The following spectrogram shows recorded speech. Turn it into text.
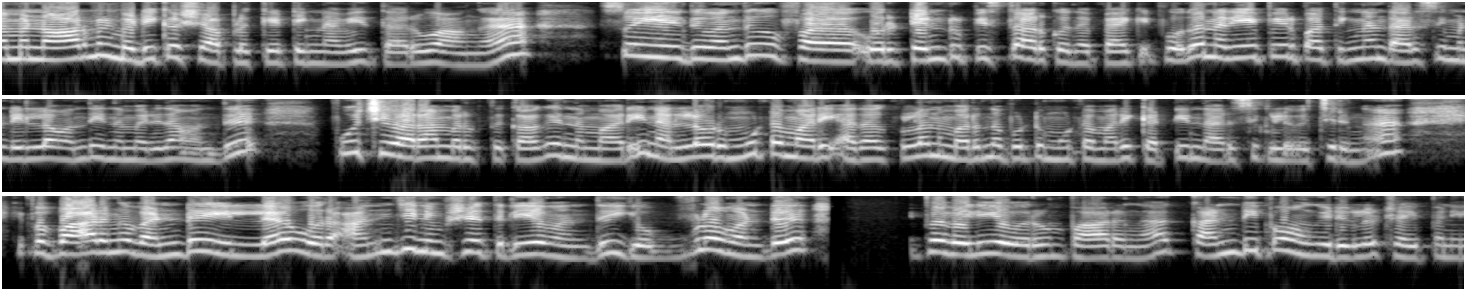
நம்ம நார்மல் மெடிக்கல் ஷாப்பில் கேட்டிங்கனாவே தருவாங்க. ஸோ இது வந்து ஃப ஒரு டென் ருபீஸ் தான் இருக்கும் இந்த பேக்கெட் பொதுவாக நிறைய பேர் பார்த்திங்கன்னா இந்த அரிசி மண்டியெலாம் வந்து இந்த மாதிரி தான் வந்து பூச்சி வராமல் இருக்கிறதுக்காக இந்த மாதிரி நல்ல ஒரு மூட்டை மாதிரி அதுக்குள்ளே அந்த மருந்தை போட்டு மூட்டை மாதிரி கட்டி இந்த அரிசிக்குள்ளே வச்சுருங்க. இப்போ பாருங்கள் வண்டு இல்லை ஒரு அஞ்சு நிமிஷத்துலேயே வந்து எவ்வளோ வண்டு இப்போ வெளியே வரும் பாருங்கள் கண்டிப்பாக உங்கள் வீடுகளில் ட்ரை பண்ணி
